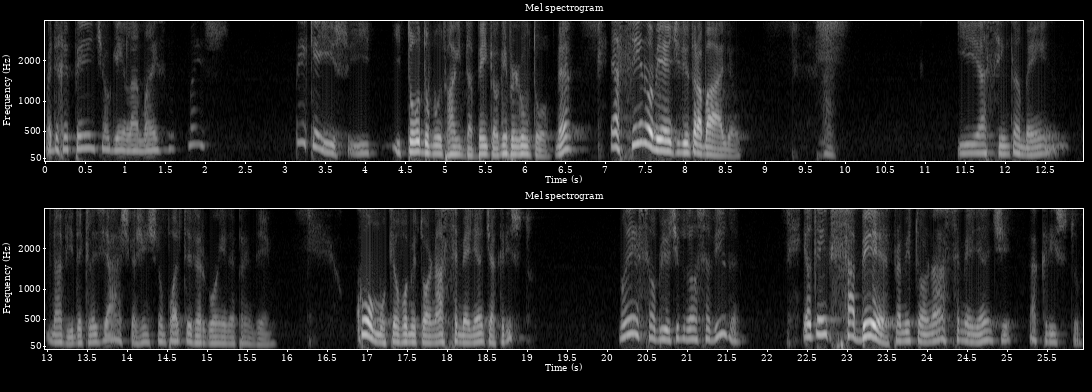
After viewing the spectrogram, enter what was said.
Mas de repente alguém lá mais, mas como é que é isso? E, e todo mundo, ah, ainda bem que alguém perguntou, né? É assim no ambiente de trabalho. E assim também na vida eclesiástica. A gente não pode ter vergonha de aprender. Como que eu vou me tornar semelhante a Cristo? Não é esse o objetivo da nossa vida. Eu tenho que saber para me tornar semelhante a Cristo.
